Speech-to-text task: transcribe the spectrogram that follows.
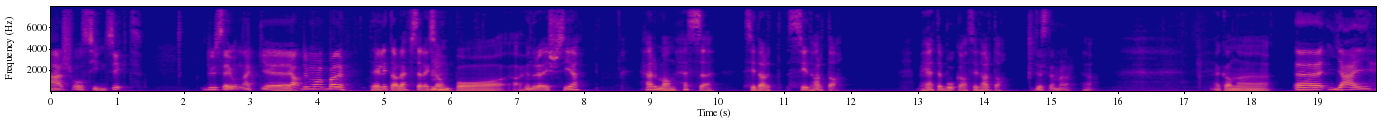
er så sinnssykt. Du ser jo den er ikke Ja, du må bare Det er litt av lefse, liksom, på 100-ish sider. Herman Hesse Siddhart, Siddharta. Heter boka Siddharta? Det stemmer, det. Ja. Jeg kan uh... Uh, jeg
